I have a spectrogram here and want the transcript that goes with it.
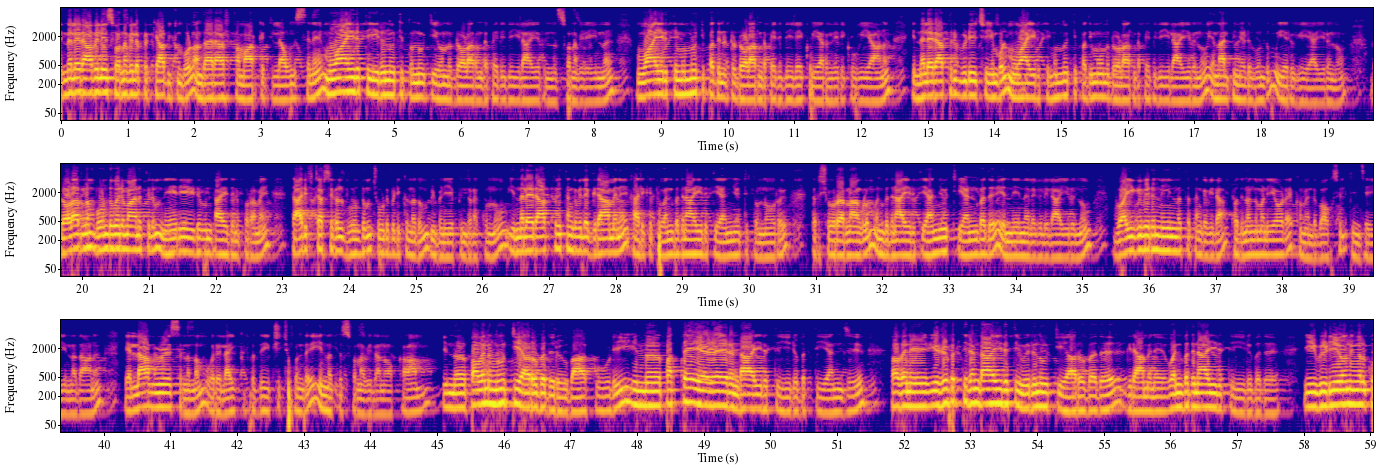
ഇന്നലെ രാവിലെ സ്വർണവില പ്രഖ്യാപിക്കുമ്പോൾ അന്താരാഷ്ട്ര മാർക്കറ്റിൽ ഔൺസിന് മൂവായിരത്തി ഇരുന്നൂറ്റി തൊണ്ണൂറ്റി ഒന്ന് ഡോളറിന്റെ പരിധിയിലായിരുന്ന സ്വർണവില ഇന്ന് മൂവായിരത്തി മുന്നൂറ്റി പതിനെട്ട് ഡോളറിന്റെ പരിധിയിലേക്ക് ഉയർന്നിരിക്കുകയാണ്. ഇന്നലെ രാത്രി വീഡിയോ ചെയ്യുമ്പോൾ മൂവായിരത്തി മുന്നൂറ്റി പതിമൂന്ന് ഡോളറിന്റെ പരിധിയിലായിരുന്നു എന്നാൽ പിന്നീട് വീണ്ടും ഉയരുകയായിരുന്നു. ഡോളറിലും ബോണ്ട് വരുമാനത്തിലും നേരിയ ഇടിവുണ്ടായതിനു പുറമെ താരിഫ് ചർച്ചകൾ വീണ്ടും ചൂടുപിടിക്കുന്നതും വിപണിയെ പിന്തുണക്കുന്നു. ഇന്നലെ രാത്രി തങ്കവില ഗ്രാമിന് കാലിക്കറ്റ് ഒൻപതിനായിരത്തി അഞ്ഞൂറ്റി തൊണ്ണൂറ് തൃശ്ശൂർ എറണാകുളം ഒൻപതിനായിരത്തി അഞ്ഞൂറ്റി എൺപത് എന്നീ നിലകളിലായിരുന്നു. വൈകി വരുന്ന ഇന്നത്തെ തങ്കവില പതിനൊന്ന് മണിയോടെ കമന്റ് ബോക്സിൽ പിൻ ചെയ്യുന്നതാണ്. എല്ലാ വ്യൂവേഴ്സിൽ നിന്നും ഒരു ലൈക്ക് പ്രതീക്ഷിച്ചുകൊണ്ട് ഇന്നത്തെ സ്വർണവില നോക്കാം. ഇന്ന് പവന് നൂറ്റി അറുപത് രൂപ കൂടി. ഇന്ന് പത്ത് ഏഴ് രണ്ടായിരത്തി ഇരുപത്തി അഞ്ച് പവന് എഴുപത്തിരണ്ടായിരത്തി ഒരുന്നൂറ്റി അറുപത് ഗ്രാമിന് ഒൻപതിനായിരത്തി ഇരുപത് ഈ വീഡിയോ നിങ്ങൾക്ക്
